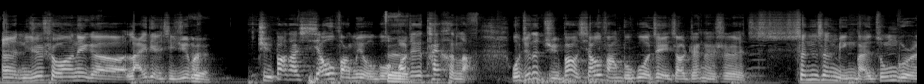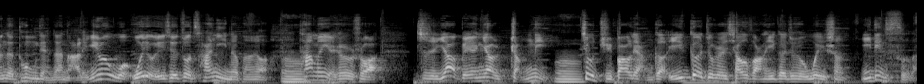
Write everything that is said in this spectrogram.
呃，你是说那个来点喜剧吗？对。举报他消防没有过，哇，这个太狠了！我觉得举报消防不过这一招真的是深深明白中国人的痛点在哪里。因为我我有一些做餐饮的朋友，他们也就是说，只要别人要整你，嗯就举报两个，一个就是消防，一个就是卫生，一定死的。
